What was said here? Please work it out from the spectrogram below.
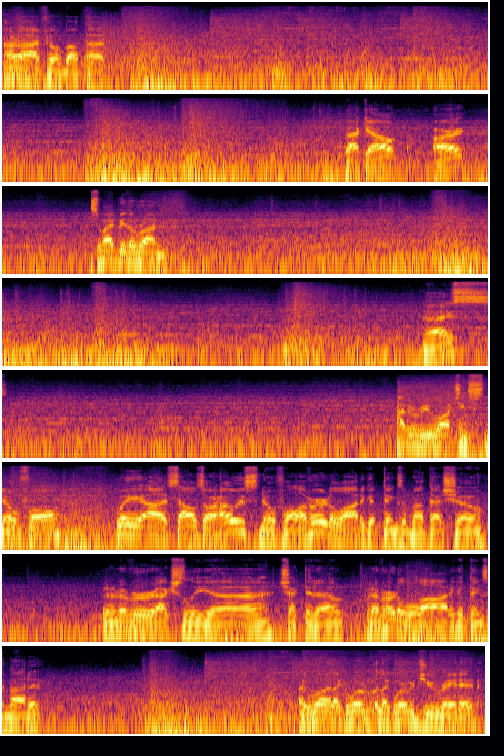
I don't know how I feel about that. Back out. Alright. This might be the run. Nice. I've been rewatching Snowfall. Wait, uh, Salazar, how is Snowfall? I've heard a lot of good things about that show. But I've never actually uh, checked it out. But I've heard a lot of good things about it. Like what? Like where? Like where would you rate it?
